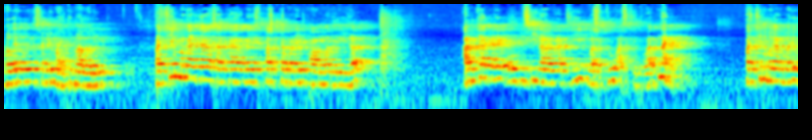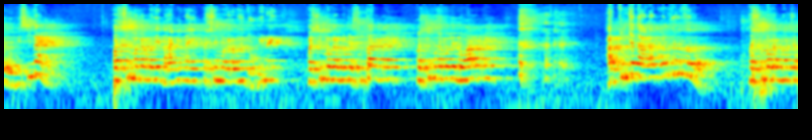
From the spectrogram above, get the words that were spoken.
वगैरे वगैरे सगळी माहिती मागवली. पश्चिम बंगालच्या सरकारने स्पष्टपणे फॉर्ममध्ये लिहिलं आमच्याकडे ओबीसी नावाची वस्तू अस्तित्वात नाही. पश्चिम बंगालमध्ये ओबीसी नाही. पश्चिम बंगालमध्ये धावी नाही पश्चिम बंगालमध्ये धोबी नाही पश्चिम बंगालमध्ये सुतार नाही पश्चिम बंगालमध्ये लोहार नाही. आता तुमच्या दाडा कोण करत होतं? पश्चिम बंगालच्या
